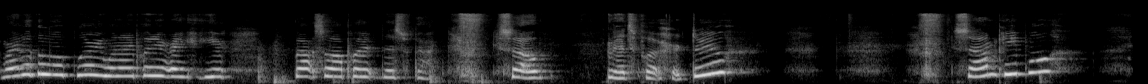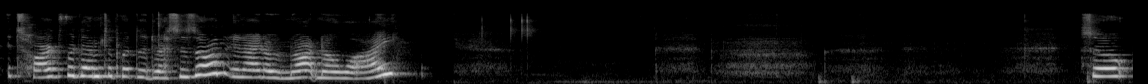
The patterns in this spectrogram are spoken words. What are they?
It might look a little blurry when I put it right here, but so I'll put this back. So let's put her through. Some people it's hard for them to put the dresses on, and I do not know why. So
